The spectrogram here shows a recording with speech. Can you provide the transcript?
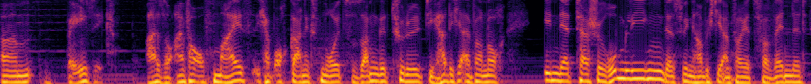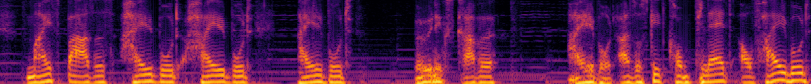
Ähm, Basic. Also einfach auf Mais. Ich habe auch gar nichts neu zusammengetüdelt. Die hatte ich einfach noch in der Tasche rumliegen. Deswegen habe ich die einfach jetzt verwendet. Maisbasis, Heilbutt, Heilbutt, Heilbutt, Königskrabbe, Heilbutt. Also es geht komplett auf Heilbutt.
